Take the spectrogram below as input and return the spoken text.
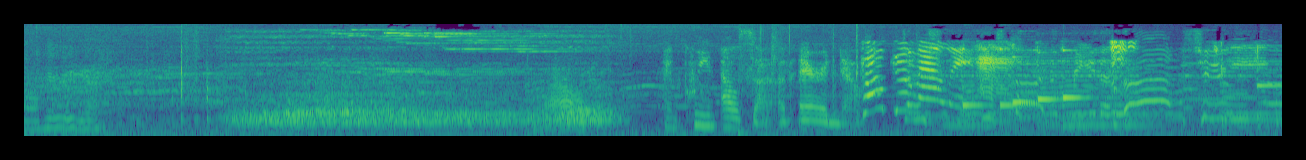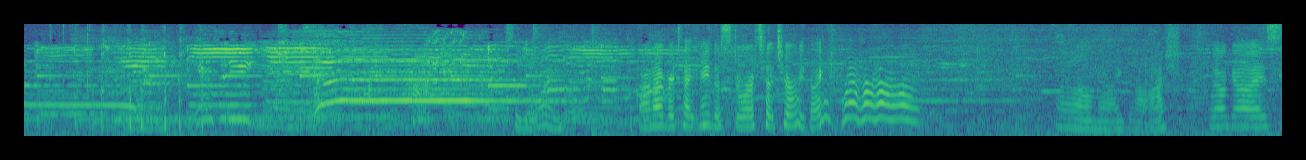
Oh, here we go. Wow. I'm Queen Elsa of Arendelle. It's annoying. Don't ever take me to the store, touch everything. oh my gosh. Well, guys,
